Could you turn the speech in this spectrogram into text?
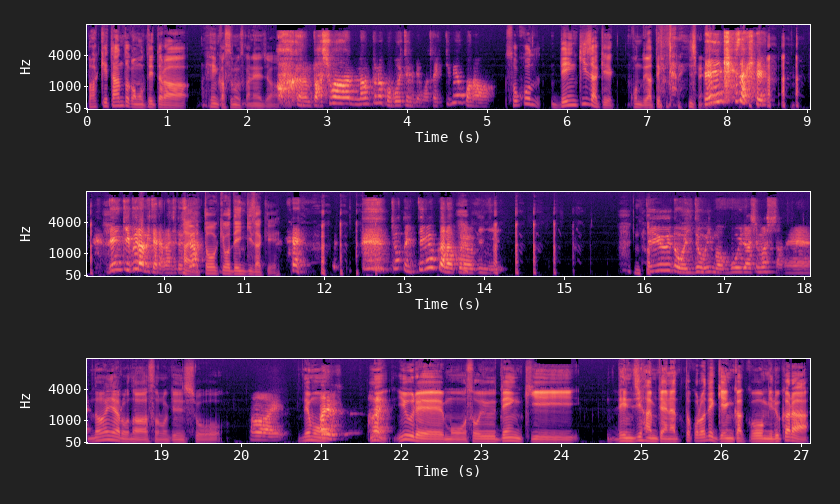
バケタンとか持っていったら変化するんですかねじゃあ。場所はなんとなく覚えてるんで、また行ってみようかな。そこ電気酒今度やってみたらいいんじゃない？電気酒、電気ブラみたいな感じですか、はい東京電気酒。ちょっと行ってみようかな、これを機に。っていうのをでも今思い出しましたね。なんやろなその現象はい。でもはいね、幽霊もそういう電気電磁波みたいなところで幻覚を見るから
